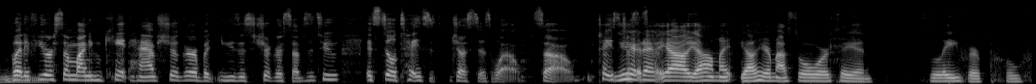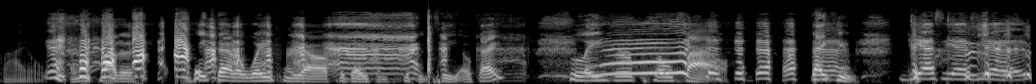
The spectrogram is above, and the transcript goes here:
Mm. But if mm. you're somebody who can't have sugar but uses sugar substitute, it still tastes just as well. So taste. You hear that, y'all? Y'all might y'all hear my sword saying flavor profile. I'm trying to take that away from y'all today from sipping tea, okay? Flavor profile. Thank you. Yes, yes,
